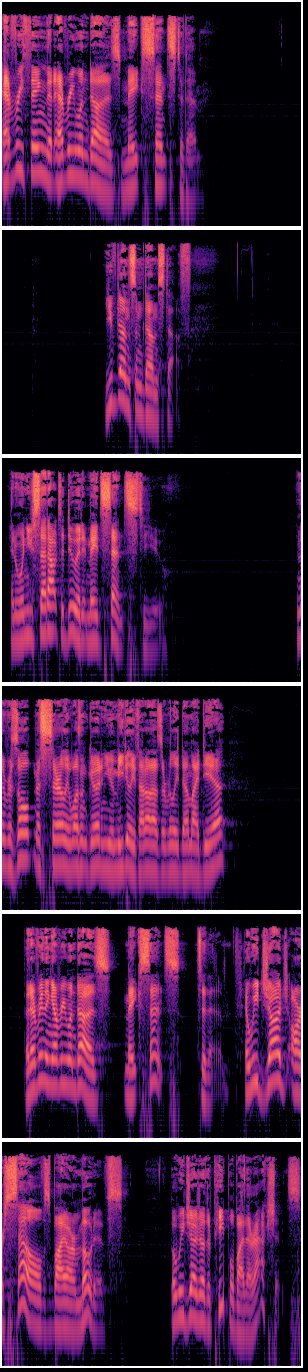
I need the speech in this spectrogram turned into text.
everything that everyone does makes sense to them. You've done some dumb stuff. And when you set out to do it, it made sense to you. And the result necessarily wasn't good, and you immediately thought, oh, that was a really dumb idea. But everything everyone does makes sense to them. And we judge ourselves by our motives, but we judge other people by their actions.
